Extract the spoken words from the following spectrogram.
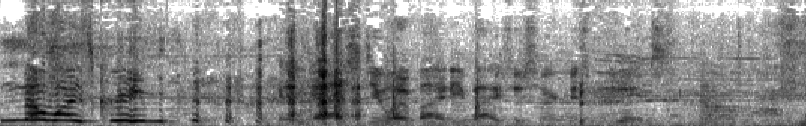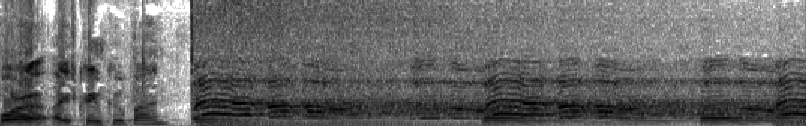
no ice cream. Hey guys, do you want to buy any bags of circus peanuts? or a uh, ice cream coupon. Oh, oh, oh. oh, oh, oh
